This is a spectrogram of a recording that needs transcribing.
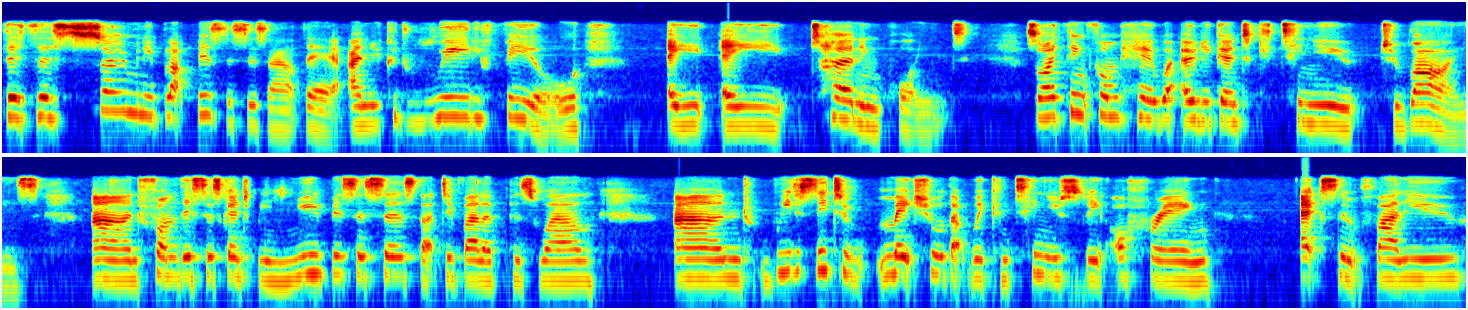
there's, there's so many black businesses out there and you could really feel a, a turning point so I think from here, we're only going to continue to rise. And from this, there's going to be new businesses that develop as well. And we just need to make sure that we're continuously offering excellent value,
